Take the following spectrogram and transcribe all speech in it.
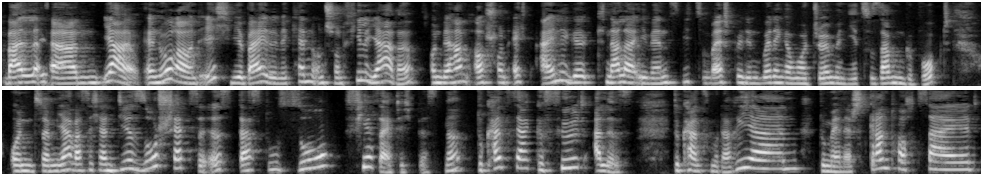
weil ähm, ja, Elnora und ich, wir beide, wir kennen uns schon viele Jahre und wir haben auch schon echt einige Knaller-Events, wie zum Beispiel den Wedding Award Germany zusammengewuppt. Und ähm, ja, was ich an dir so schätze, ist, dass du so vielseitig bist. Ne? Du kannst ja gefühlt alles. Du kannst moderieren, du managst Grandhochzeit,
